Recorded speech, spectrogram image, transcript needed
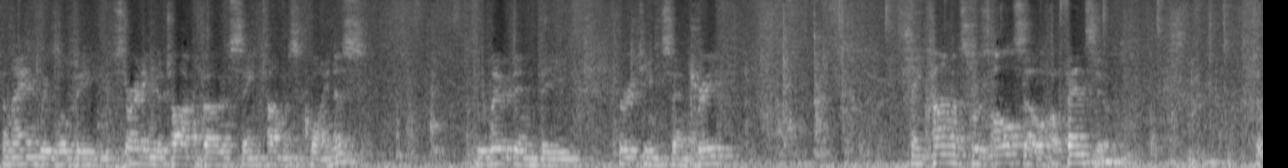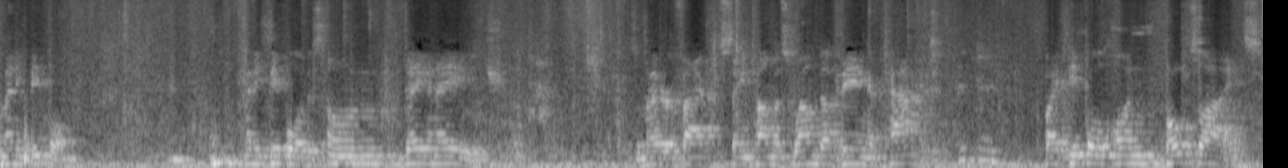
Tonight we will be starting to talk about St. Thomas Aquinas, who lived in the 13th century. St. Thomas was also offensive to many people, many people of his own day and age. As a matter of fact, St. Thomas wound up being attacked by people on both sides.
